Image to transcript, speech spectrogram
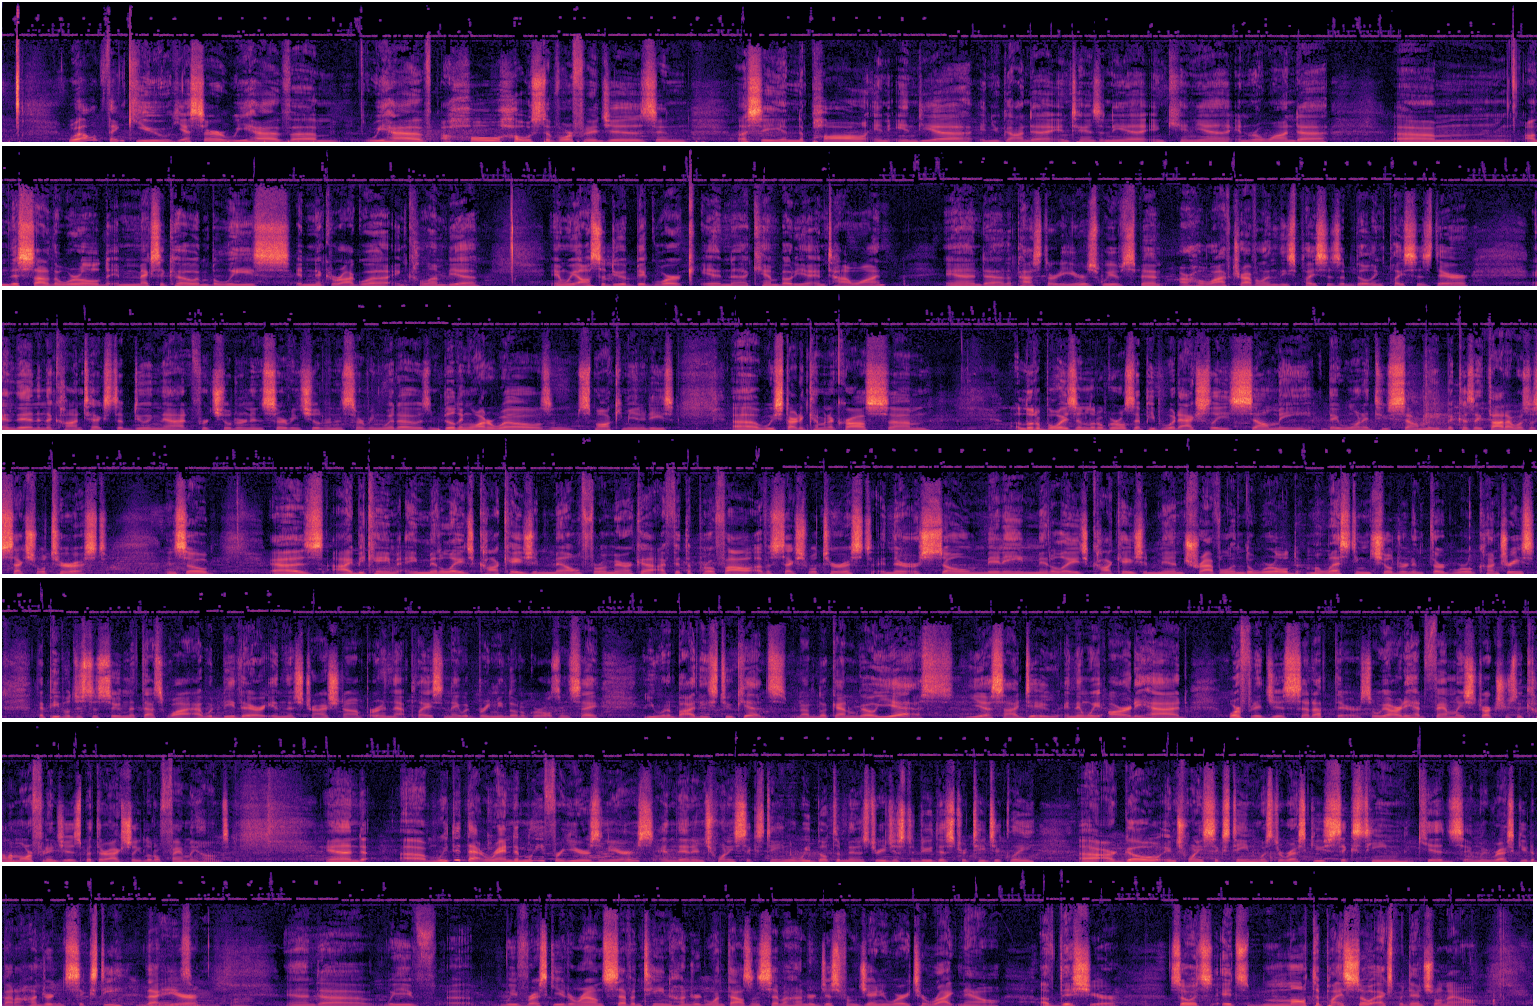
Well, thank you. Yes, sir. We have um, we have a whole host of orphanages and let's see, in Nepal, in India, in Uganda, in Tanzania, in Kenya, in Rwanda, um, on this side of the world, in Mexico, in Belize, in Nicaragua, in Colombia, and we also do a big work in uh, Cambodia and Taiwan. And uh, the past 30 years, we have spent our whole life traveling these places and building places there. And then, in the context of doing that for children and serving children and serving widows and building water wells and small communities, uh, we started coming across um, little boys and little girls that people would actually sell me. They wanted to sell me because they thought I was a sexual tourist. And so, as I became a middle aged Caucasian male from America, I fit the profile of a sexual tourist. And there are so many middle aged Caucasian men traveling the world, molesting children in third world countries, that people just assume that that's why I would be there in this trash dump or in that place. And they would bring me little girls and say, You want to buy these two kids? And I'd look at them and go, Yes, yes, I do. And then we already had orphanages set up there. So we already had family structures. We call them orphanages, but they're actually little family homes. And um, we did that randomly for years and years. And then in 2016, we built a ministry just to do this strategically. Uh, our goal in 2016 was to rescue 16 kids, and we rescued about 160 that Amazing. year. Wow. And uh, we've uh, we've rescued around 1,700, 1,700 just from January to right now of this year. So it's it's multiply. It's so exponential now,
